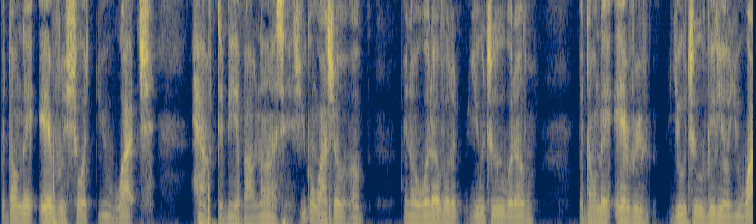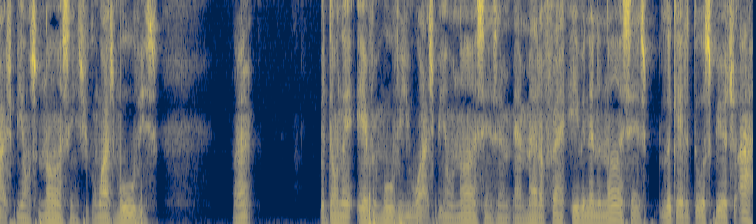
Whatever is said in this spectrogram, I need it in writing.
but don't let every short you watch have to be about nonsense. You can watch a, a you know, whatever YouTube, whatever, but don't let every YouTube video you watch be on some nonsense. You can watch movies, right? But don't let every movie you watch be on nonsense. And, and matter of fact, even in the nonsense, look at it through a spiritual eye.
